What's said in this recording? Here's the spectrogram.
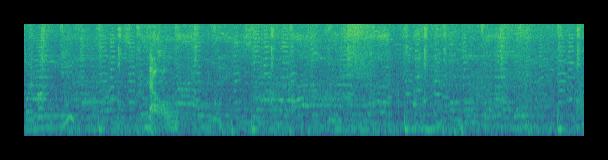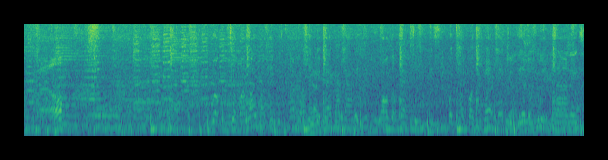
20 bucks a piece? No. My life. I think it's time to take it back. I gotta give you all the facts so you can see what type of cat that you're dealing with. Nine eight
